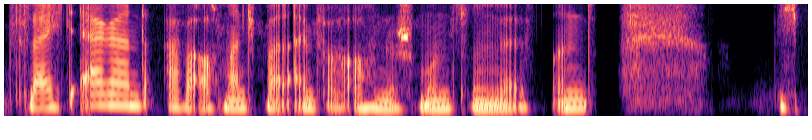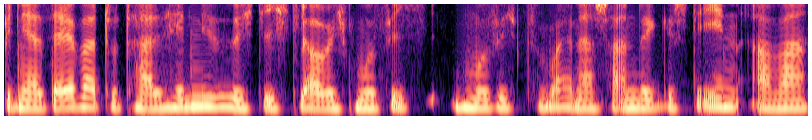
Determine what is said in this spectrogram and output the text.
vielleicht ärgernd, aber auch manchmal einfach auch nur schmunzeln lässt. Und ich bin ja selber total handysüchtig, glaube ich, muss ich, muss ich zu meiner Schande gestehen. Aber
